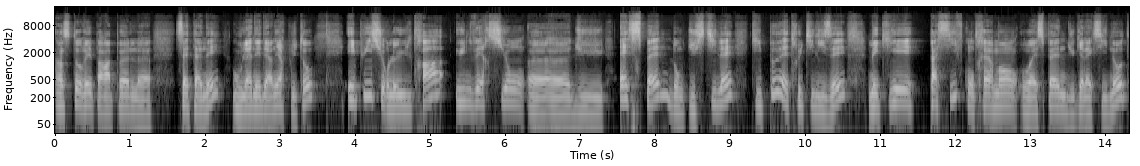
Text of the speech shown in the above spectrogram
instaurée par Apple euh, cette année ou l'année dernière plutôt. Et puis sur le Ultra, une version du S Pen, donc du stylet, qui peut être utilisé, mais qui est passif, contrairement au S Pen du Galaxy Note.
